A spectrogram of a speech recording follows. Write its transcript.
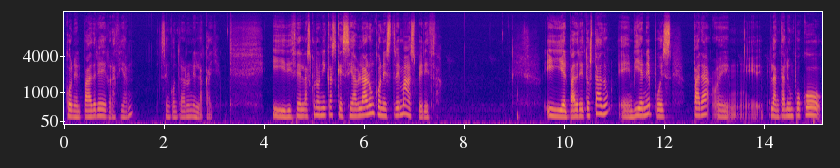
con el padre Gracián. Se encontraron en la calle y dice las crónicas que se hablaron con extrema aspereza. Y el padre Tostado eh, viene pues para eh, plantarle un poco,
